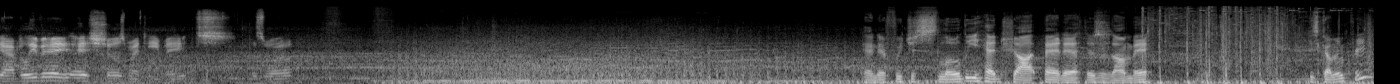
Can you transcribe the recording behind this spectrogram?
Yeah, I believe it, it shows my teammates as well. And if we just slowly headshot Panda, there's a zombie. He's coming for you?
